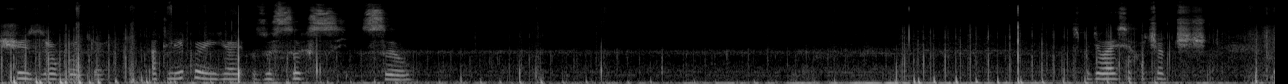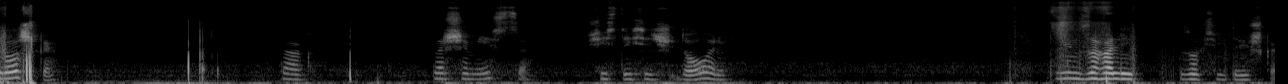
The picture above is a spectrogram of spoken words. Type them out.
щось зробити. А я з усіх сил. Сподіваюся, хоча б трошки. Так. Перше місце. 6 тисяч доларів. Він взагалі зовсім трішки.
